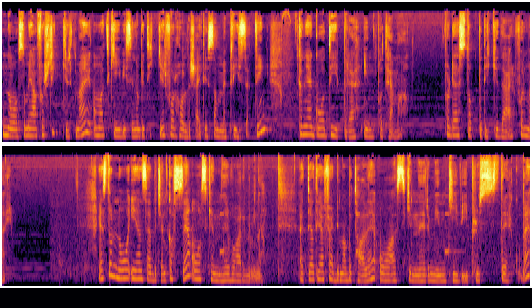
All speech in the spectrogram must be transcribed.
Nå som jeg har forsikret meg om at Kiwi sine butikker forholder seg til samme prissetting, kan jeg gå dypere inn på temaet. For det stoppet ikke der for meg. Jeg står nå i en selvbetjent kasse og skanner varene mine. Etter at jeg er ferdig med å betale og skanner min Kiwi pluss strekkode,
